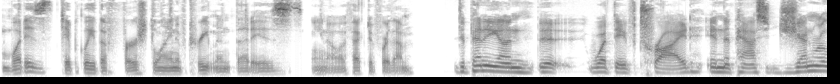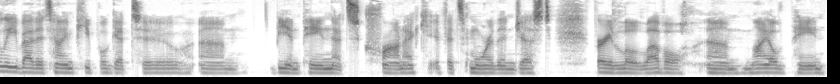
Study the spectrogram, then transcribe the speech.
what is typically the first line of treatment that is, you know, effective for them? Depending on the, what they've tried in the past, generally by the time people get to um, be in pain that's chronic, if it's more than just very low level, um, mild pain,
